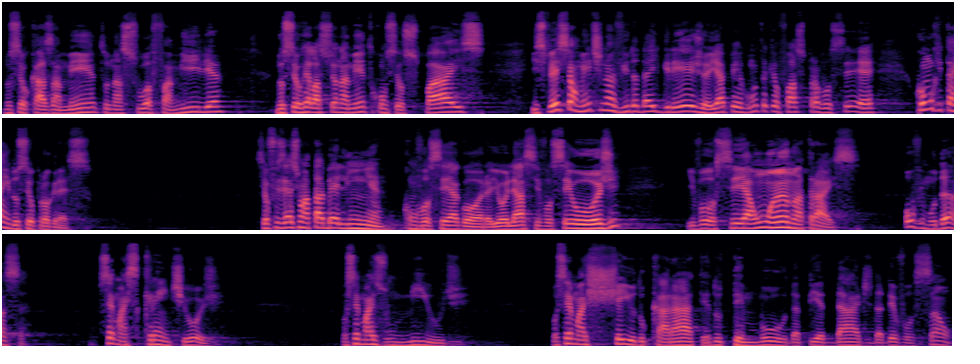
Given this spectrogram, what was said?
no seu casamento, na sua família, no seu relacionamento com seus pais, especialmente na vida da igreja. E a pergunta que eu faço para você é: como que está indo o seu progresso? Se eu fizesse uma tabelinha com você agora e olhasse você hoje e você há um ano atrás, houve mudança? Você é mais crente hoje? Você é mais humilde? Você é mais cheio do caráter, do temor, da piedade, da devoção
